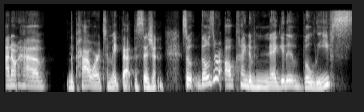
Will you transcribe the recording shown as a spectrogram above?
I don't have the power to make that decision. So those are all kind of negative beliefs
